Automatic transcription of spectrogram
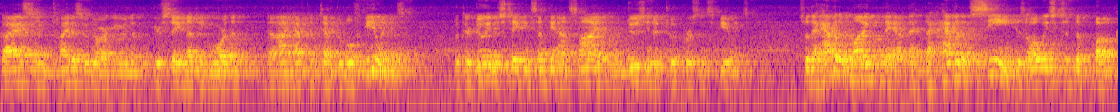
Gaius and Titius would argue that you're saying nothing more than, that I have contemptible feelings. What they're doing is taking something outside and reducing it to a person's feelings. So the habit of mind that they have, the, the habit of seeing is always to debunk,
